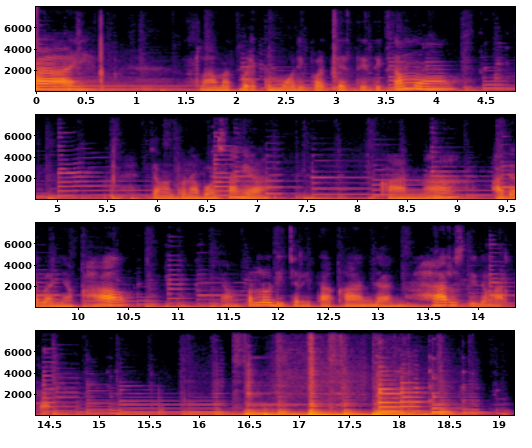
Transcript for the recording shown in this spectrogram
Hai, selamat bertemu di podcast Titik Temu. Jangan pernah bosan ya, karena ada banyak hal yang perlu diceritakan dan harus didengarkan.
